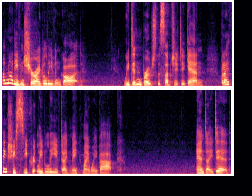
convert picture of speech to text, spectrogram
I'm not even sure I believe in God. We didn't broach the subject again, but I think she secretly believed I'd make my way back. And I did.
